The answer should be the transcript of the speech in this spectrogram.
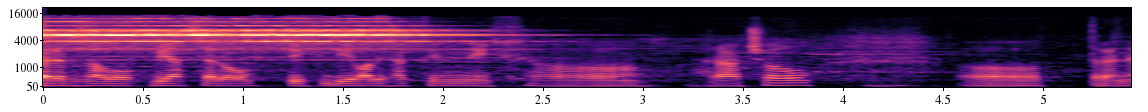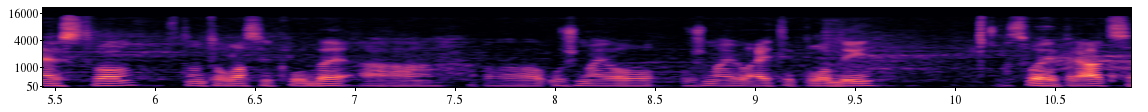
prevzalo viacero tých bývalých aktívnych hráčov, trenerstvo v tomto vlastne klube a už majú, už majú aj tie plody svojej práce.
